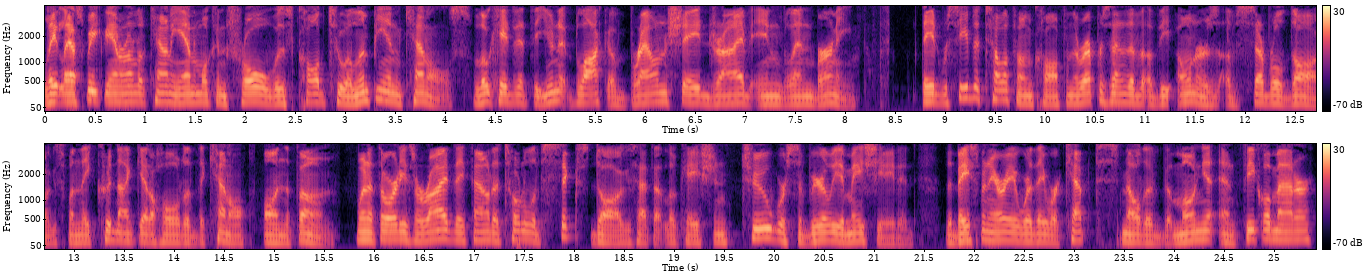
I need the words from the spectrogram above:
Late last week, the Anne Arundel County Animal Control was called to Olympian Kennels, located at the unit block of Brown Shade Drive in Glen Burnie. They had received a telephone call from the representative of the owners of several dogs when they could not get a hold of the kennel on the phone. When authorities arrived, they found a total of six dogs at that location. Two were severely emaciated. The basement area where they were kept smelled of ammonia and fecal matter,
